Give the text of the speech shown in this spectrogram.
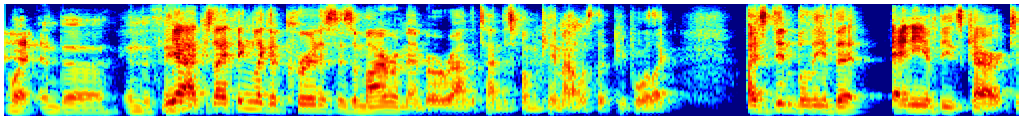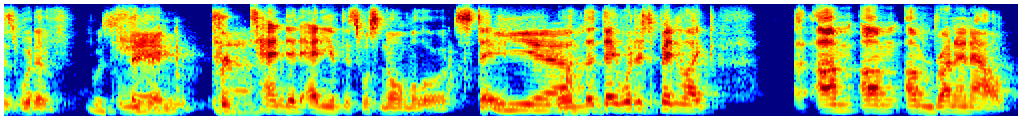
What in the in the thing? Yeah, because I think like a criticism I remember around the time this film came out was that people were like, "I just didn't believe that any of these characters would have even staying, yeah. pretended any of this was normal or stayed, Yeah. or that they would have been like." I'm I'm I'm running out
